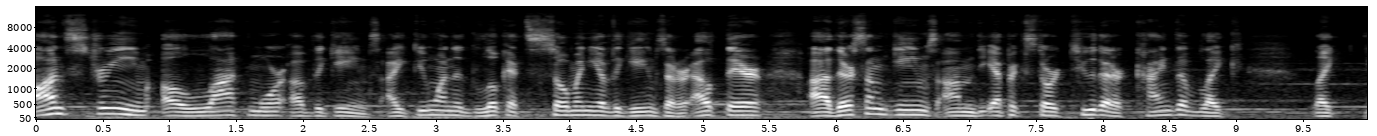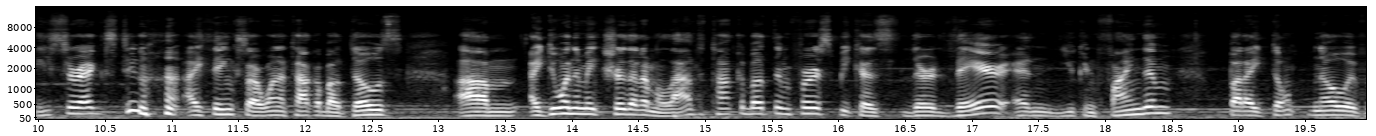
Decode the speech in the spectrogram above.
on stream a lot more of the games. I do want to look at so many of the games that are out there. Uh, there's some games on the Epic Store too that are kind of like like Easter eggs too. I think so. I want to talk about those. Um, I do want to make sure that I'm allowed to talk about them first because they're there and you can find them. But I don't know if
